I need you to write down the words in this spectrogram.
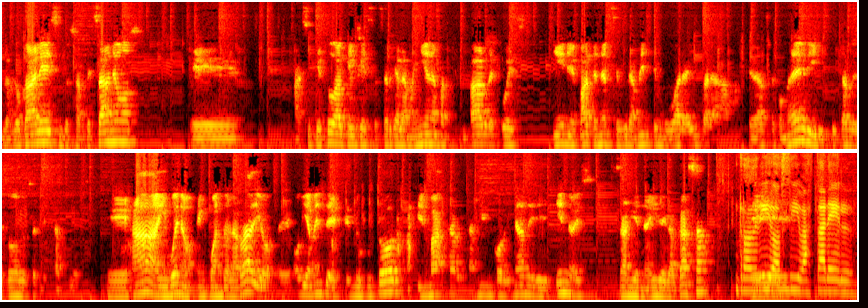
los locales y los artesanos. Eh, así que todo aquel que se acerque a la mañana a participar, después tiene, va a tener seguramente un lugar ahí para quedarse a comer y disfrutar de todos los espectáculos. Eh, ah, y bueno, en cuanto a la radio, obviamente el locutor, quien va a estar también coordinando y dirigiendo es alguien ahí de la casa, Rodrigo, eh, sí, va a estar él.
